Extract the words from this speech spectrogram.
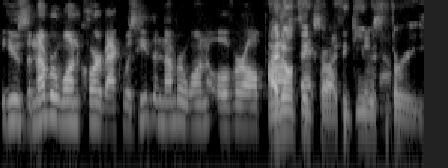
he was the number one quarterback. Was he the number one overall I don't think so. I think he was three.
